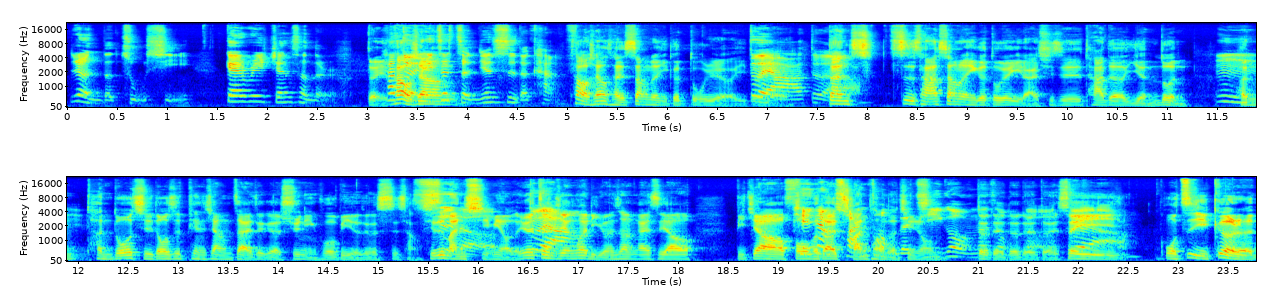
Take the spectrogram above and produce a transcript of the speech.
任的主席 Gary Gensler，对他对于他好像这整件事的看法。他好像才上任一个多月而已。对啊，对啊。但自他上任一个多月以来，其实他的言论嗯，很、很多，其实都是偏向在这个虚拟货币的这个市场，其实蛮奇妙的。因为证监会理论上应该是要比较 focus 在传统统的金融机构那对对对对对，所以我自己个人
